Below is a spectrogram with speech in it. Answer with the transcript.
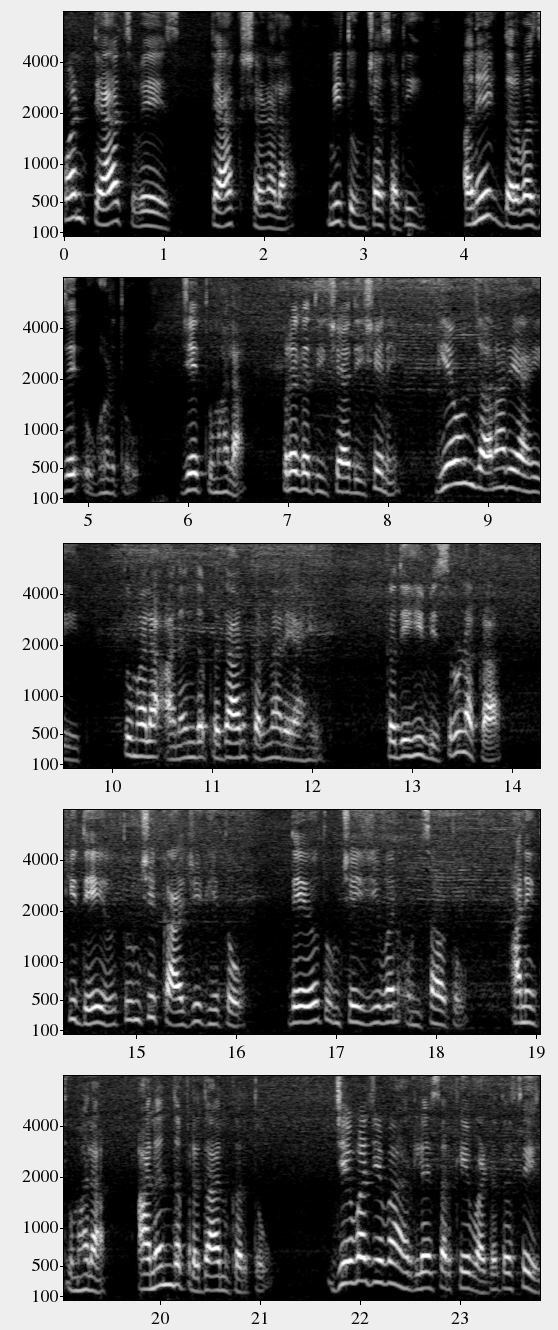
पण त्याच वेळेस त्या क्षणाला मी तुमच्यासाठी अनेक दरवाजे उघडतो जे तुम्हाला प्रगतीच्या दिशेने घेऊन जाणारे आहेत तुम्हाला आनंद प्रदान करणारे आहेत. कधीही विसरू नका की देव तुमची काळजी घेतो देव तुमचे जीवन उंचावतो आणि तुम्हाला आनंद प्रदान करतो. जेव्हा जेव्हा हरल्यासारखे वाटत असेल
